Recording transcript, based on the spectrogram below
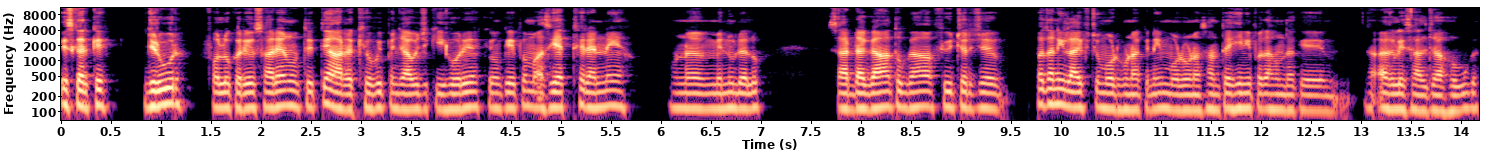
ਇਸ ਕਰਕੇ ਜ਼ਰੂਰ ਫੋਲੋ ਕਰਿਓ ਸਾਰਿਆਂ ਨੂੰ ਤੇ ਧਿਆਨ ਰੱਖਿਓ ਵੀ ਪੰਜਾਬ ਵਿੱਚ ਕੀ ਹੋ ਰਿਹਾ। ਕਿਉਂਕਿ ਭਾਵੇਂ ਅਸੀਂ ਇੱਥੇ ਰਹਿੰਦੇ ਆ ਹੁਣ ਮੈਨੂੰ ਲੈ ਲਓ, ਸਾਡਾ ਗਾਂ ਤੋਂ ਗਾਂ ਫਿਊਚਰ 'ਚ ਪਤਾ ਨਹੀਂ ਲਾਈਫ 'ਚ ਮੋੜ ਹੋਣਾ ਕਿ ਨਹੀਂ ਮੋੜ ਹੋਣਾ, ਸਾਨੂੰ ਤਾਂ ਇਹੀ ਨਹੀਂ ਪਤਾ ਹੁੰਦਾ ਕਿ ਅਗਲੇ ਸਾਲ ਜਾ ਹੋਊਗਾ।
